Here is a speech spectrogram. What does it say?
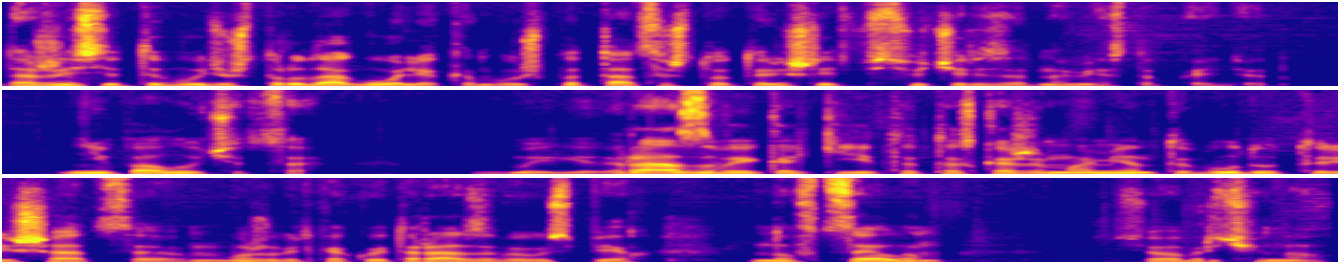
Даже если ты будешь трудоголиком, будешь пытаться что-то решить, все через одно место пойдет. Не получится. Разовые какие-то, так скажем, моменты будут решаться, может быть, какой-то разовый успех, но в целом все обречено.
